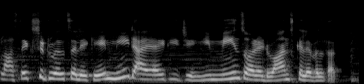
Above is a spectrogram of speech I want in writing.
क्लास सिक्स से से लेके NEET I I T JEE mains और एडवांस के लेवल तक।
